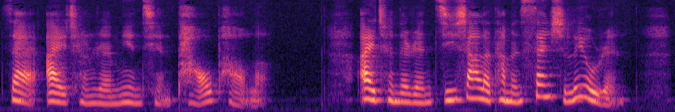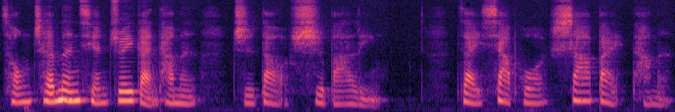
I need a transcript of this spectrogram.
在爱城人面前逃跑了。爱城的人击杀了他们三十六人，从城门前追赶他们，直到士巴林，在下坡杀败他们。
